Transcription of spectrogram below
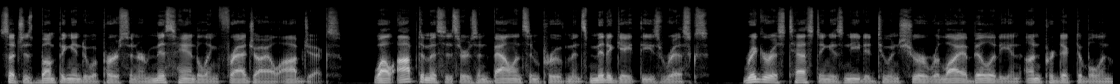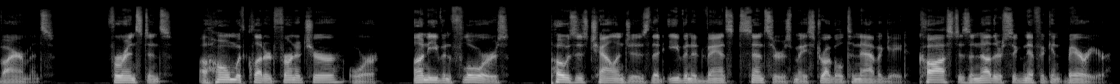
such as bumping into a person or mishandling fragile objects. While optimizers and balance improvements mitigate these risks, rigorous testing is needed to ensure reliability in unpredictable environments. For instance, a home with cluttered furniture or uneven floors poses challenges that even advanced sensors may struggle to navigate. Cost is another significant barrier.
